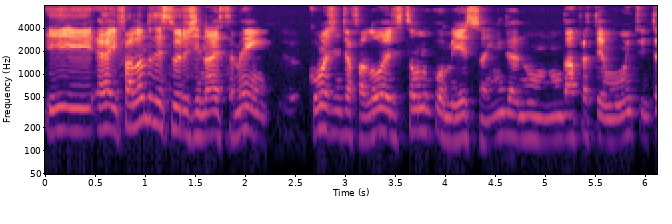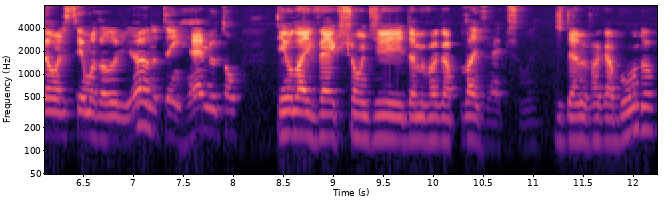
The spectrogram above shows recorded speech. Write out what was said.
E, é, e falando desses originais também, como a gente já falou, eles estão no começo ainda, não, não dá pra ter muito. Então eles têm o Mandaloriano, tem Hamilton, tem o live action de Dame Vagabundo, live action, né? de Dame Vagabundo,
